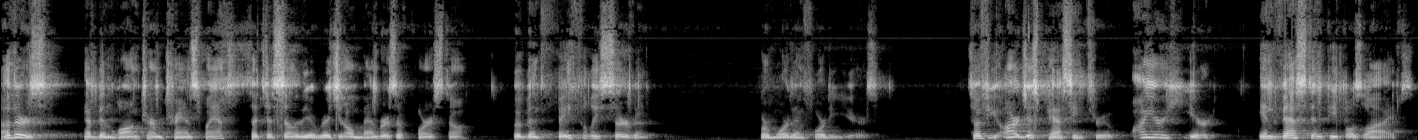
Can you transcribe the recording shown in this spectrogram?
Others have been long-term transplants, such as some of the original members of Cornerstone, who have been faithfully serving for more than 40 years. So if you are just passing through, while you're here, Invest in people's lives.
